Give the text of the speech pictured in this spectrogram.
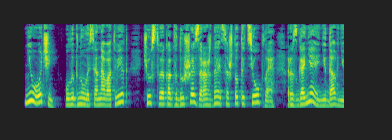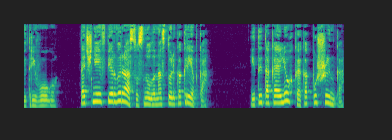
«Не очень», — улыбнулась она в ответ, чувствуя, как в душе зарождается что-то теплое, разгоняя недавнюю тревогу. Точнее, в первый раз уснула настолько крепко. «И ты такая легкая, как пушинка.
